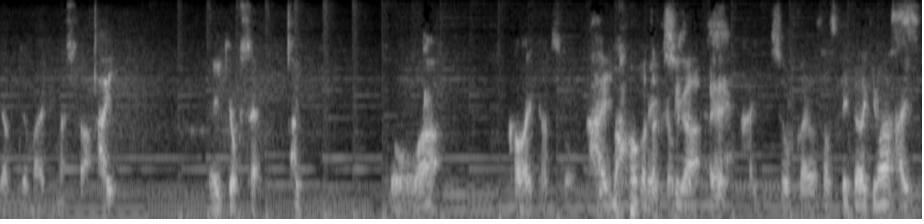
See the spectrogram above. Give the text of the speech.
やってまいりました。はい。名曲戦。はい。今日は河合達人はい。の名曲私が、はい。紹介をさせていただきます。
